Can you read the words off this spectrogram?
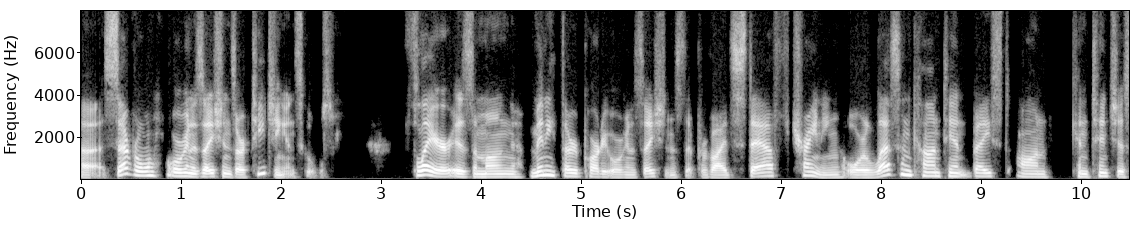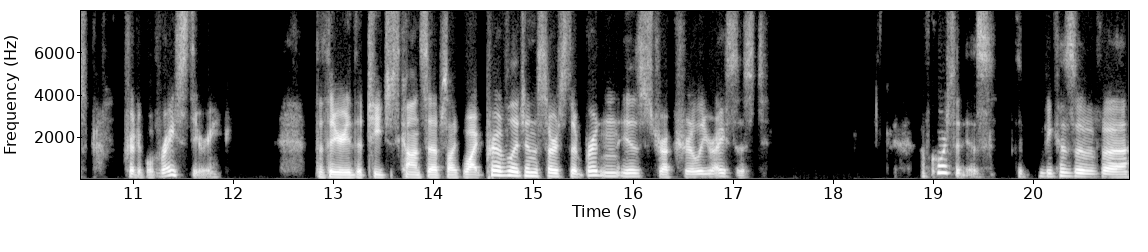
Uh, several organizations are teaching in schools. Flair is among many third party organizations that provide staff training or lesson content based on contentious critical race theory. The theory that teaches concepts like white privilege and asserts that Britain is structurally racist. Of course it is, because of uh,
